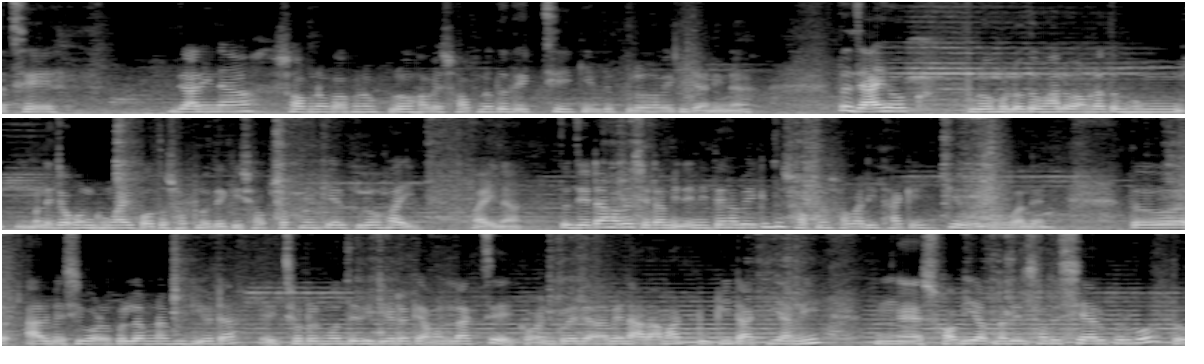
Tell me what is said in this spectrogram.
আছে। জানি না, স্বপ্ন কখনো পুরো হবে, স্বপ্ন তো দেখছি, কিন্তু পুরো হবে কি জানি না। তো যাই হোক, পুরো হলো তো ভালো, আমরা তো ঘুম মানে যখন ঘুমাই কত স্বপ্ন দেখি, সব স্বপ্ন কি আর পুরো হয়? হয় না। তো যেটা হবে সেটা মেনে নিতে হবে, কিন্তু স্বপ্ন সবারই থাকে, কী বলব বলেন? তো আর বেশি বড় করলাম না ভিডিওটা। এই ছোটোর মধ্যে ভিডিওটা কেমন লাগছে কমেন্ট করে জানাবেন। আর আমার টুকিটাকি আমি সবই আপনাদের সাথে শেয়ার করব। তো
